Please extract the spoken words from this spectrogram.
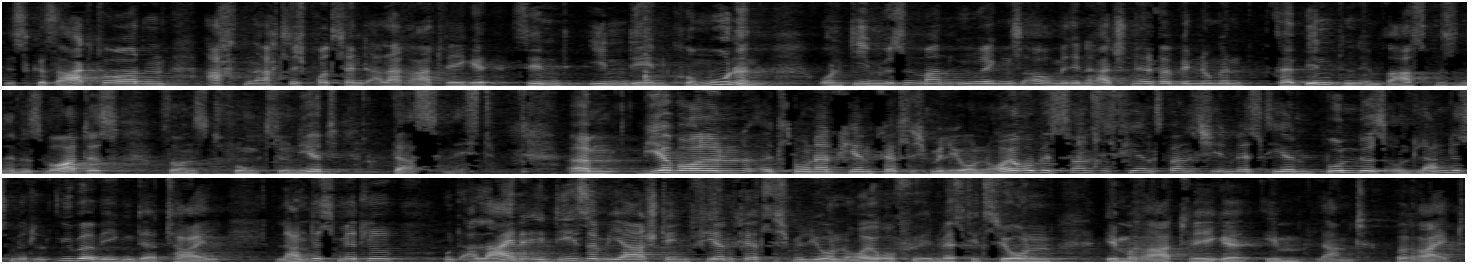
es ist gesagt worden, 88% aller Radwege sind in den Kommunen. Und die müssen man übrigens auch mit den Radschnellverbindungen verbinden, im wahrsten Sinne des Wortes, sonst funktioniert das nicht. Ähm, wir wollen 244 Millionen € bis 2024 investieren, Bundes- und Landesmittel, überwiegend der Teil Landesmittel. Und alleine in diesem Jahr stehen 44 Millionen € für Investitionen im Radwege im Land bereit.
